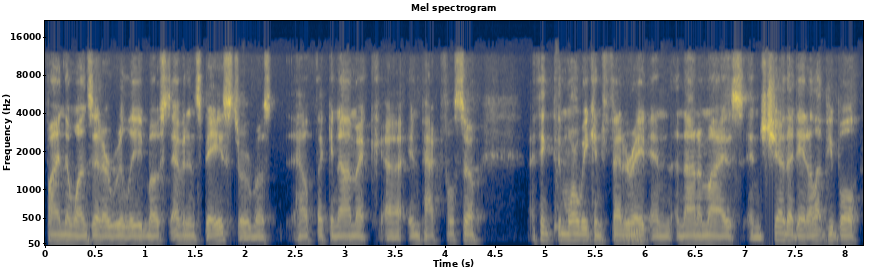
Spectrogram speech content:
find the ones that are really most evidence based or most health economic uh, impactful. So, I think the more we can federate and anonymize and share that data, let people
